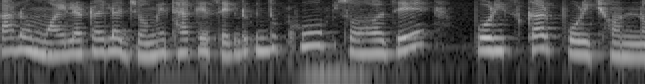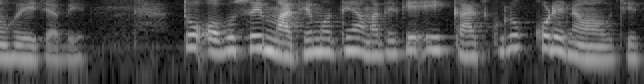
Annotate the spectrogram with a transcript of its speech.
কালো ময়লা টয়লা জমে থাকে, সেগুলো কিন্তু খুব সহজে পরিষ্কার পরিচ্ছন্ন হয়ে যাবে। তো অবশ্যই মাঝে মধ্যে আমাদেরকে এই কাজগুলো করে নেওয়া উচিত।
